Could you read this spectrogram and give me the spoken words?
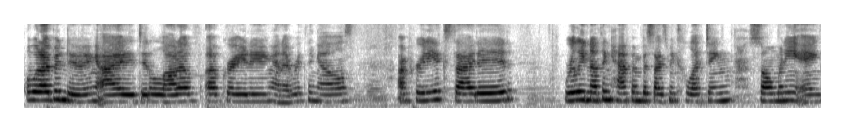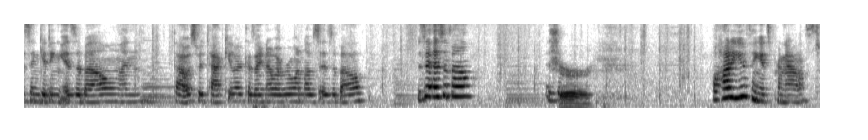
what I've been doing. I did a lot of upgrading and everything else. I'm pretty excited. Really, nothing happened besides me collecting so many eggs and getting Isabelle, and that was spectacular because I know everyone loves Isabelle. Is it Isabelle? Is it- Sure. well, how do you think it's pronounced?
